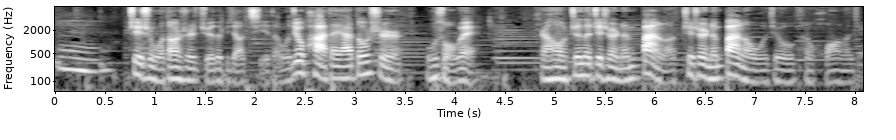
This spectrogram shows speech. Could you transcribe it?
嗯这是我当时觉得比较急的，我就怕大家都是无所谓，然后真的这事儿能办了，这事儿能办了，我就很慌了就。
